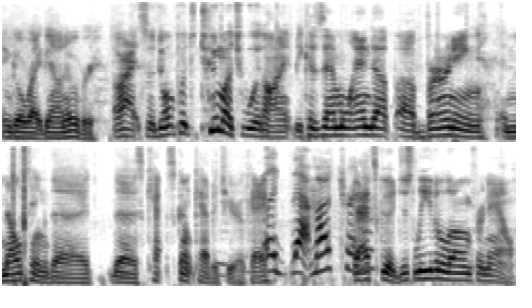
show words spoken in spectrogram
and go right down over. All right, so don't put too much wood on it because then we'll end up uh, burning and melting the, the skunk cabbage here, okay? Like that much right That's good. Just leave it alone for now.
